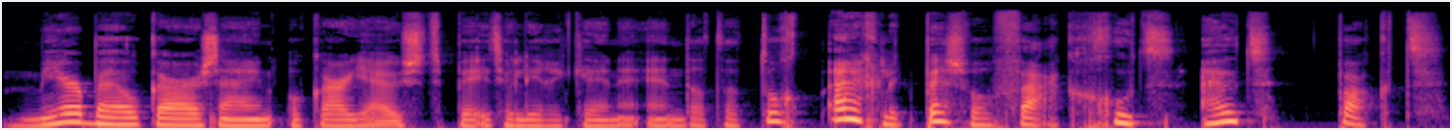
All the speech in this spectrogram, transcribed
meer bij elkaar zijn, elkaar juist beter leren kennen. En dat dat toch eigenlijk best wel vaak goed uitpakt.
